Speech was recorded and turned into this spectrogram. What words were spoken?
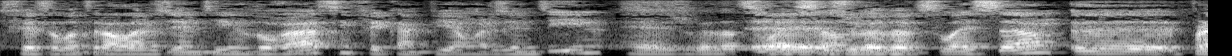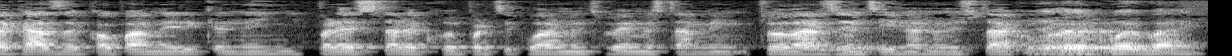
defesa lateral argentino do Racing, foi campeão argentino. É jogador de seleção. É, jogador de seleção. Uh, para casa a Copa América nem parece estar a correr particularmente bem, mas também toda a Argentina não está a correr, correr bem.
